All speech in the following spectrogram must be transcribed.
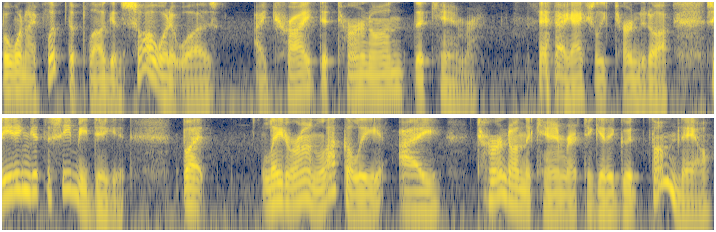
But when I flipped the plug and saw what it was, I tried to turn on the camera. I actually turned it off. So you didn't get to see me dig it. But later on, luckily, I turned on the camera to get a good thumbnail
